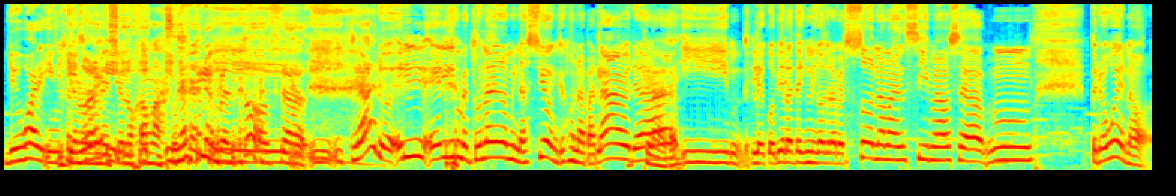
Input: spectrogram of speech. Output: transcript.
Yo igual, y, no lo menciono jamás. Y, no es que lo inventó, o sea. Y, claro, él, él, inventó una denominación que es una palabra y le copió la técnica a otra persona más encima, o sea, mm, pero bueno,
